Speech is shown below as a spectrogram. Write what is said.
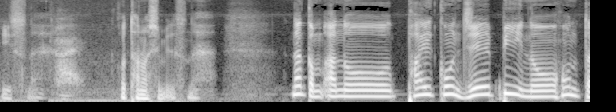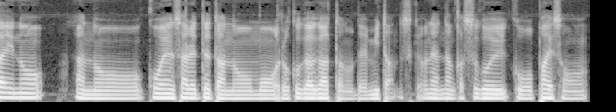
いいですね。はい。これ楽しみですねなんかあの PyConJP の本体のあの講演されてたのも録画があったので見たんですけどね。なんかすごいこう Python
